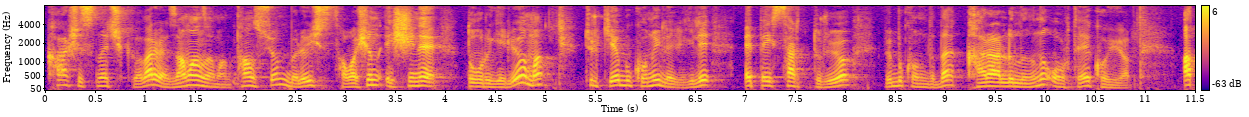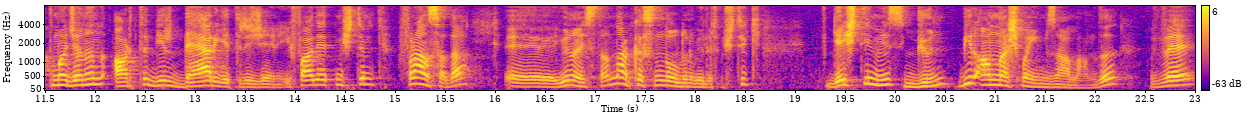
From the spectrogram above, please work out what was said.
karşısına çıkıyorlar ve zaman zaman tansiyon böyle bir savaşın eşine doğru geliyor ama Türkiye bu konuyla ilgili epey sert duruyor ve bu konuda da kararlılığını ortaya koyuyor. Atmaca'nın artı bir değer getireceğini ifade etmiştim. Fransa'da e, Yunanistan'ın arkasında olduğunu belirtmiştik. Geçtiğimiz gün bir anlaşma imzalandı ve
